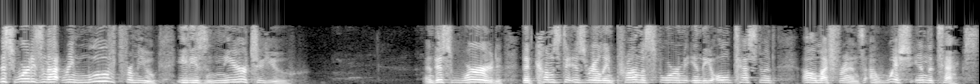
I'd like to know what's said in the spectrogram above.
This word is not removed from you. It is near to you. And this word that comes to Israel in promise form in the Old Testament, oh, my friends, I wish in the text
